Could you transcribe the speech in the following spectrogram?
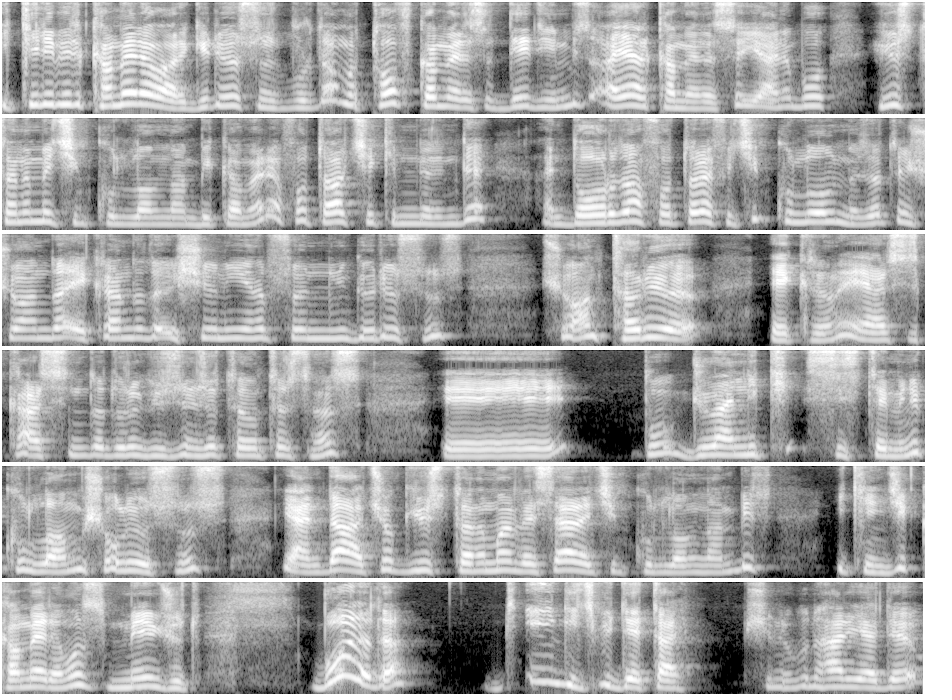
İkili bir kamera var giriyorsunuz burada ama TOF kamerası dediğimiz ayar kamerası yani bu yüz tanıma için kullanılan bir kamera. Fotoğraf çekimlerinde hani doğrudan fotoğraf için kullanılmıyor. Zaten şu anda ekranda da ışığını yanıp söndüğünü görüyorsunuz. Şu an tarıyor ekranı. Eğer siz karşısında durup yüzünüzü tanıtırsanız ee, bu güvenlik sistemini kullanmış oluyorsunuz. Yani daha çok yüz tanıma vesaire için kullanılan bir ikinci kameramız mevcut. Bu arada ilginç bir detay. Şimdi bunu her yerde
